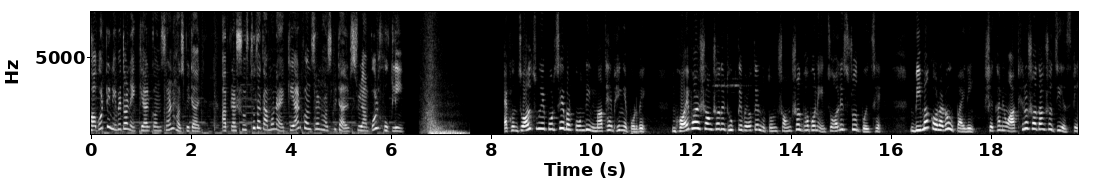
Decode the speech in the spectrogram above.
খবরটি নিবেদনে কেয়ার কনসার্ন হসপিটাল আপনার সুস্থতা কামনায় care concern hospital Serampore, Hooghly. এখন জল চুঁয়ে পড়ছে, এবার কোন দিন মাথায় ভেঙে পড়বে? ভয়ে ভয়ে সংসদে ঢুকতে বেরোতে নতুন সংসদ ভবনে জলের স্রোত বইছে। বিমা করারও উপায় নেই, সেখানেও আঠেরো শতাংশ জিএসটি।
